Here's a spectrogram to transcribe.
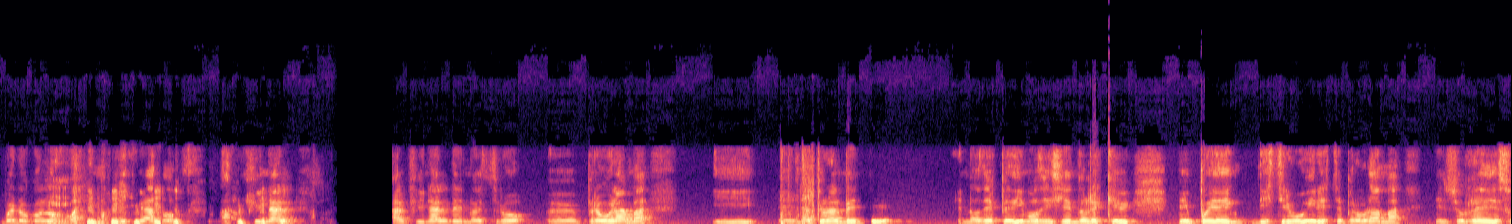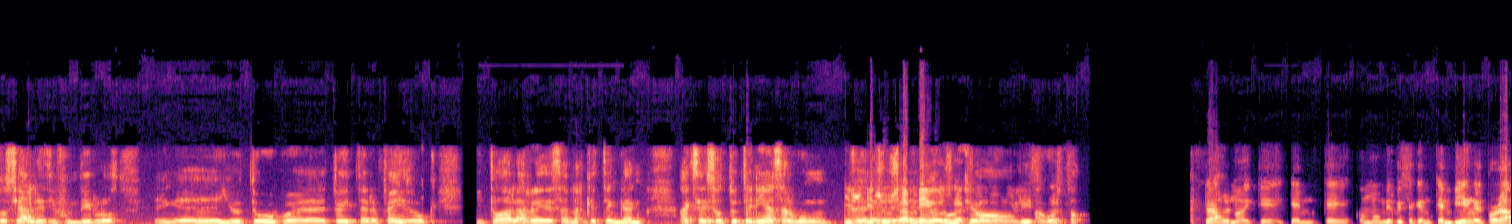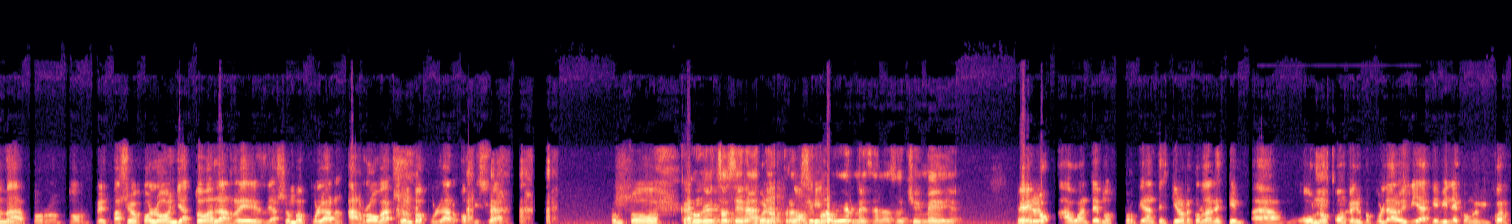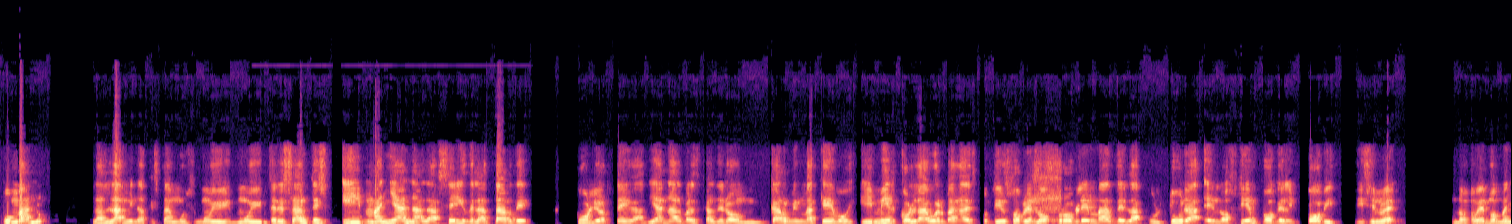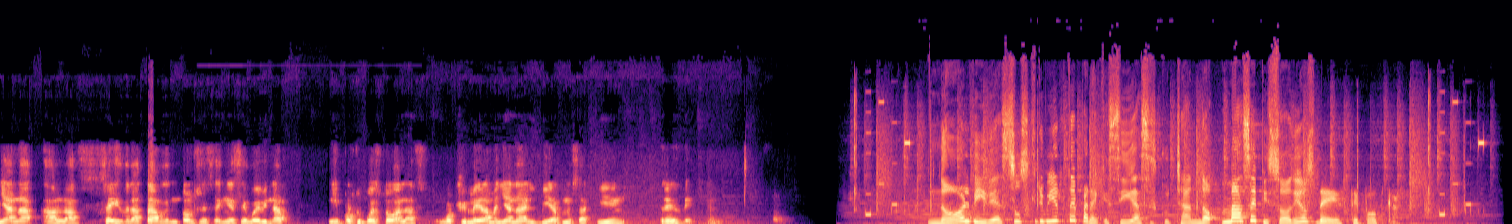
Bueno, con lo cual hemos llegado al final al final de nuestro eh, programa y eh, naturalmente nos despedimos diciéndoles que eh, pueden distribuir este programa en sus redes sociales, difundirlos en YouTube, Twitter, Facebook y todas las redes a las que tengan acceso. ¿Tú tenías algún y sus amigos anuncio, Augusto? Claro, ¿no? Y que, que, como Mirko dice, que, envíen el programa por, por, el Paseo Colón y a todas las redes de Acción Popular, arroba Acción Popular Oficial. Con todo cariño. Con esto será el próximo viernes a las ocho y media. Pero aguantemos, porque antes quiero recordarles que uh, uno compra el Popular hoy día que viene con el cuerpo humano, las láminas que están muy, muy, muy interesantes, y mañana a las seis de la tarde Julio Ortega, Diana Álvarez Calderón, Carmen Maquevoy y Mirko Lauer van a discutir sobre los problemas de la cultura en los tiempos del COVID-19. Nos vemos mañana a las seis de la tarde entonces en ese webinar y por supuesto a las 8 y media de la mañana el viernes aquí en 3D. No olvides suscribirte para que sigas escuchando más episodios de este podcast.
